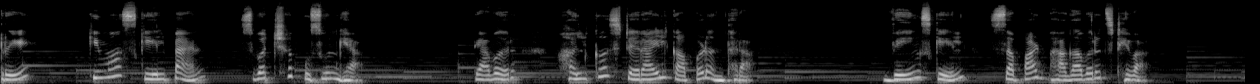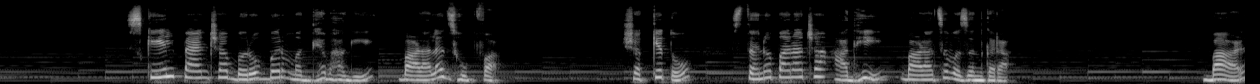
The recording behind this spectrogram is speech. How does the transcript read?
ट्रे किंवा स्केल पॅन स्वच्छ पुसून घ्या. त्यावर हलकं स्टेराईल कापड अंथरा. वेईंग स्केल सपाट भागावरच ठेवा. स्केल पॅनच्या बरोबर मध्यभागी बाळाला झोपवा. शक्यतो स्तनपानाच्या आधी बाळाचं वजन करा. बाळ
